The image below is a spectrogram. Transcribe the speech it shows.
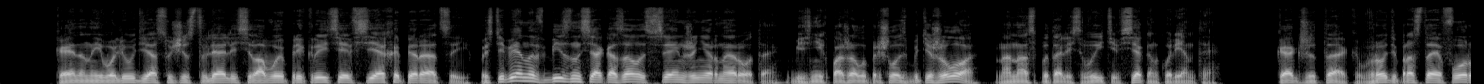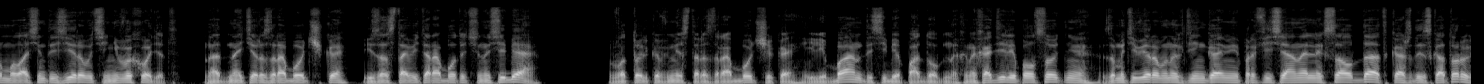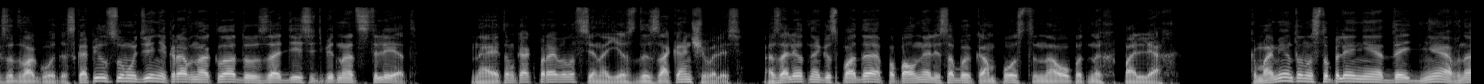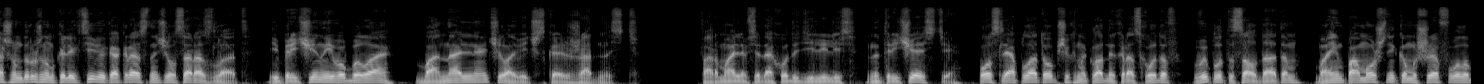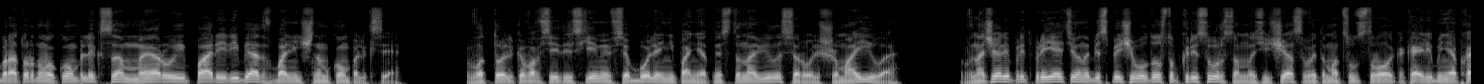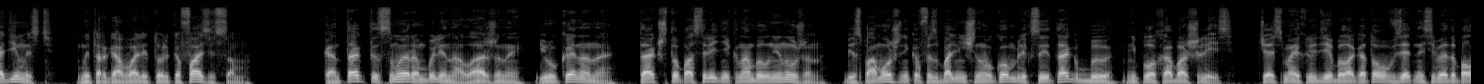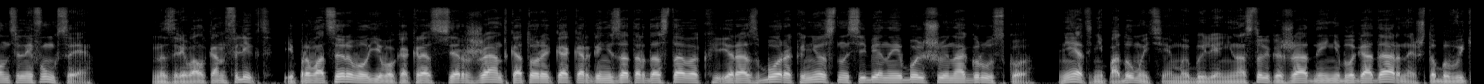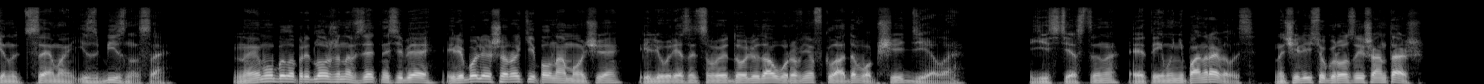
Кэннон и его люди осуществляли силовое прикрытие всех операций. Постепенно в бизнесе оказалась вся инженерная рота. Без них, пожалуй, пришлось бы тяжело. На нас пытались выйти все конкуренты. Как же так? Вроде простая формула, а синтезировать не выходит. Надо найти разработчика и заставить работать на себя. Вот только вместо разработчика или банды себе подобных находили полсотни замотивированных деньгами профессиональных солдат, каждый из которых за два года скопил сумму денег, равную окладу за 10-15 лет. На этом, как правило, все наезды заканчивались, а залетные господа пополняли собой компост на опытных полях. К моменту наступления Д-дня в нашем дружном коллективе как раз начался разлад, и причина его была банальная человеческая жадность. Формально все доходы делились на три части. После оплаты общих накладных расходов, выплаты солдатам, моим помощникам и шефу лабораторного комплекса, мэру и паре ребят в больничном комплексе. Вот только во всей этой схеме все более непонятной становилась роль Шамаила. В начале предприятия он обеспечивал доступ к ресурсам, но сейчас в этом отсутствовала какая-либо необходимость. Мы торговали только фазисом. Контакты с мэром были налажены, и у Кеннона так что посредник нам был не нужен. Без помощников из больничного комплекса и так бы неплохо обошлись. Часть моих людей была готова взять на себя дополнительные функции. Назревал конфликт, и провоцировал его как раз сержант, который, как организатор доставок и разборок, нес на себе наибольшую нагрузку. Нет, не подумайте, мы были не настолько жадны и неблагодарны, чтобы выкинуть Сэма из бизнеса. Но ему было предложено взять на себя или более широкие полномочия, или урезать свою долю до уровня вклада в общее дело. Естественно, это ему не понравилось. Начались угрозы и шантаж.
